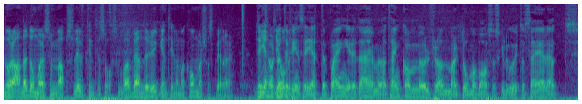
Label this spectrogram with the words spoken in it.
några andra domare som absolut inte är så. Som bara vänder ryggen till när man kommer som spelare. Det är, det är klart att det finns en jättepoäng i det där. Jag menar, tänk om Ulf Rönnmark, domarbasen, skulle gå ut och säga det att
